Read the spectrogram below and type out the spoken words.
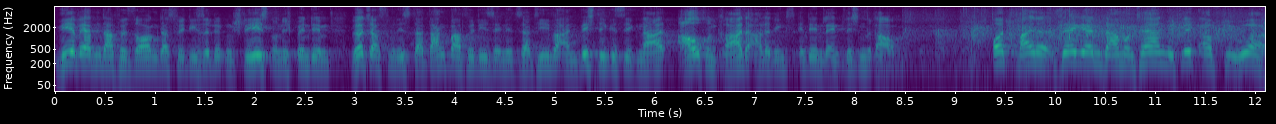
Wir werden dafür sorgen, dass wir diese Lücken schließen. Ich bin dem Wirtschaftsminister dankbar für diese Initiative, ein wichtiges Signal, auch und gerade allerdings in den ländlichen Raum. Und, meine sehr geehrten Damen und Herren, mit Blick auf die Uhr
